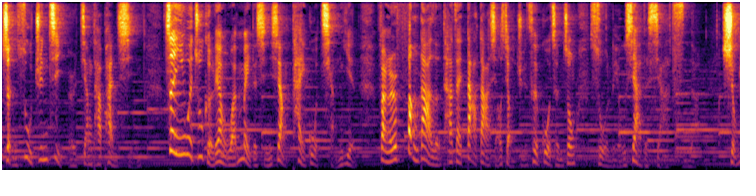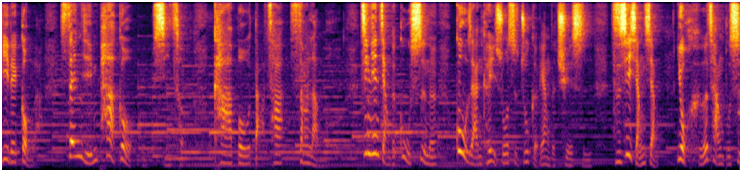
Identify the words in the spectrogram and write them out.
整肃军纪而将他判刑。正因为诸葛亮完美的形象太过抢眼，反而放大了他在大大小小决策过程中所留下的瑕疵啊。俗语咧讲啦，生人怕过五西车。卡波打叉三郎模，今天讲的故事呢，固然可以说是诸葛亮的缺失，仔细想想，又何尝不是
